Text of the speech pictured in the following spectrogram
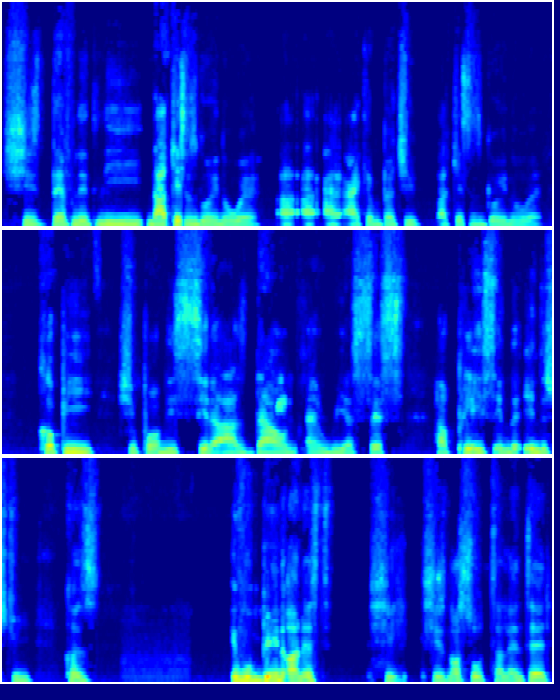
She's definitely that case is going nowhere. I I I- can bet you that case is going nowhere. Cuppy should probably sit her ass down and reassess her place in the industry because if we're being honest, she she's not so talented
